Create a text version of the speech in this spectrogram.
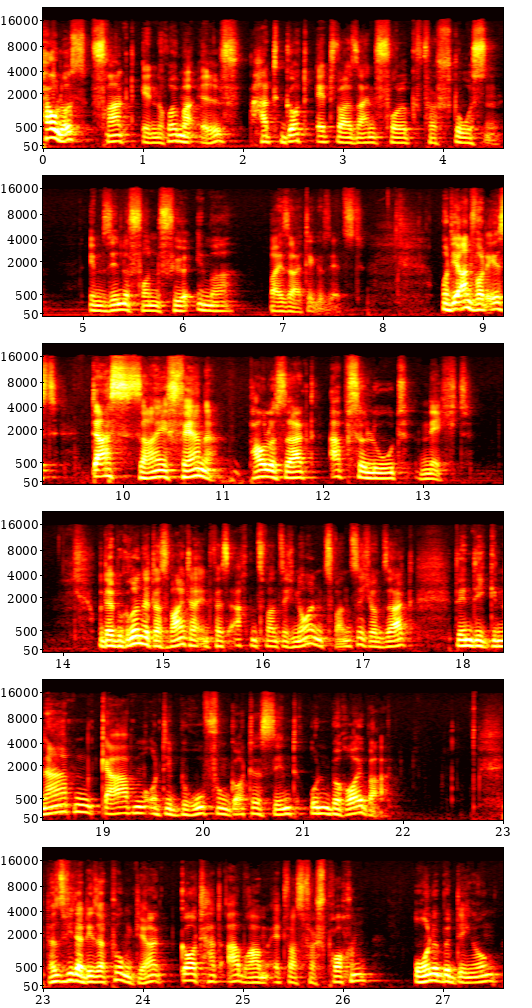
Paulus fragt in Römer 11, hat Gott etwa sein Volk verstoßen? Im Sinne von für immer beiseite gesetzt. Und die Antwort ist, das sei ferne. Paulus sagt absolut nicht. Und er begründet das weiter in Vers 28, 29 und sagt, denn die Gnadengaben und die Berufung Gottes sind unbereubar. Das ist wieder dieser Punkt, ja. Gott hat Abraham etwas versprochen, ohne Bedingung,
